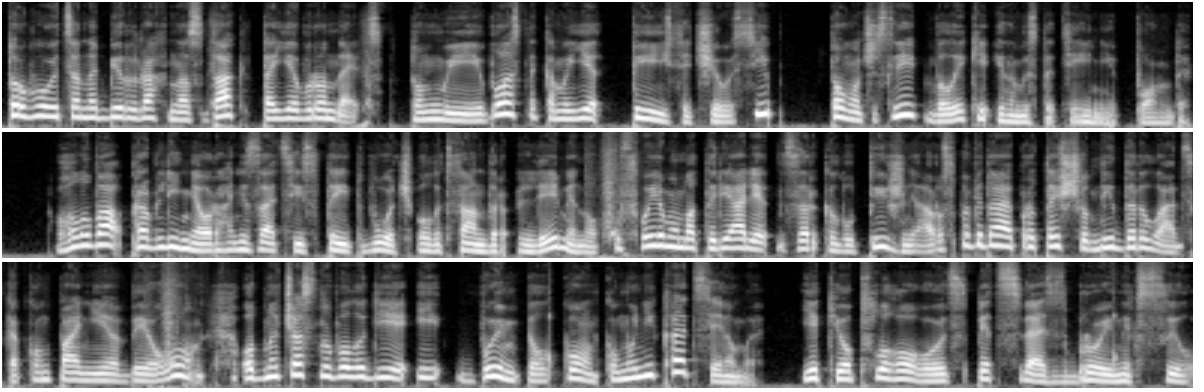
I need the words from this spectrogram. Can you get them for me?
торгується на біржах NASDAQ та Euronext, тому її власниками є тисячі осіб, в тому числі великі інвестиційні фонди. Голова правління організації State Watch Олександр Лємінов у своєму матеріалі Дзеркало тижня розповідає про те, що нідерландська компанія Віон одночасно володіє і Вимпілком комунікаціями, які обслуговують спецсвязь Збройних сил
